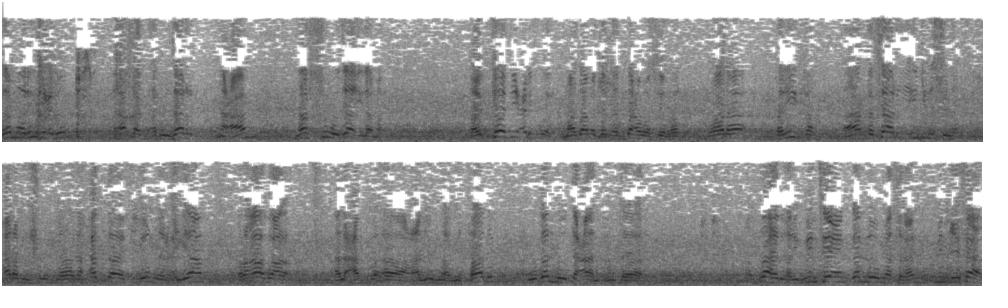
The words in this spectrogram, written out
لما رجع له. اخذ أبو ذر نعم نفسه وجاء إلى مكة. طيب كيف يعرف؟ ما دامت الدعوة سرا. ولا طريقة ها فصار يجلس في الحرم يشوف هذا. حتى في يوم من الأيام رآه العب علي بن أبي طالب وقال له تعال أنت الظاهر غريب. من فين؟ قال له مثلا من غفار.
